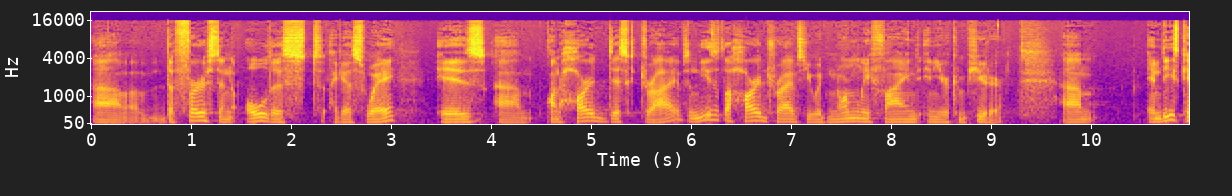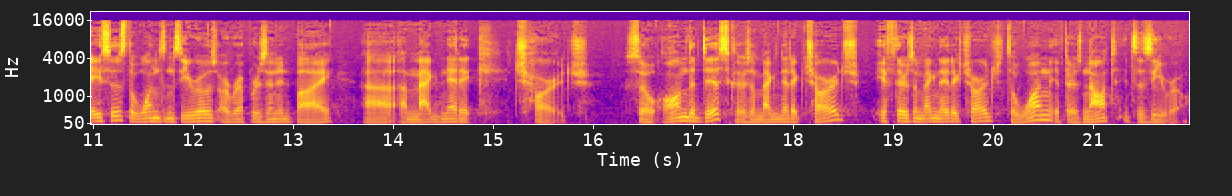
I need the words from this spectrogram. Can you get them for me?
Um, the first and oldest, I guess, way is um, on hard disk drives, and these are the hard drives you would normally find in your computer. Um, in these cases, the ones and zeros are represented by uh, a magnetic charge. So on the disk, there's a magnetic charge. If there's a magnetic charge, it's a 1. If there's not, it's a 0.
